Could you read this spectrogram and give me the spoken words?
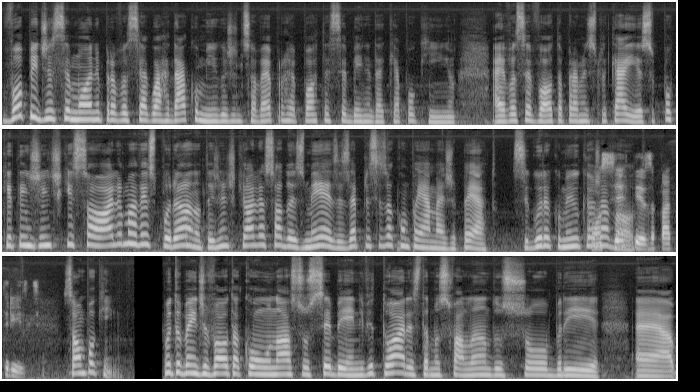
Vou pedir, Simone, para você aguardar comigo. A gente só vai para o repórter CBN daqui a pouquinho. Aí você volta para me explicar isso. Porque tem gente que só olha uma vez por ano, tem gente que olha só dois meses. É preciso acompanhar mais de perto? Segura comigo que eu Com já volto. Com certeza, Patrícia. Só um pouquinho. Muito bem, de volta com o nosso CBN Vitória. Estamos falando sobre é,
